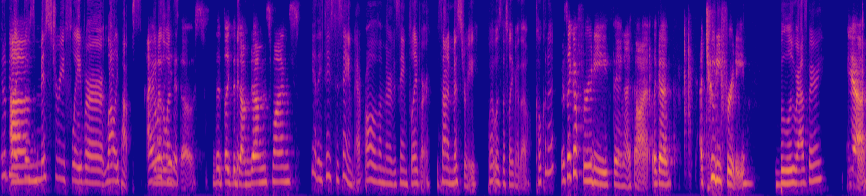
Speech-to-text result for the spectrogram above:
It'll be like um, those mystery flavor lollipops. I you always know, the hated ones, those. The like the Dum Dums ones. Yeah, they taste the same. All of them are the same flavor. It's not a mystery. What was the flavor though? Coconut? It was like a fruity thing. I thought like a a tutti fruity. Blue raspberry. Yeah,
